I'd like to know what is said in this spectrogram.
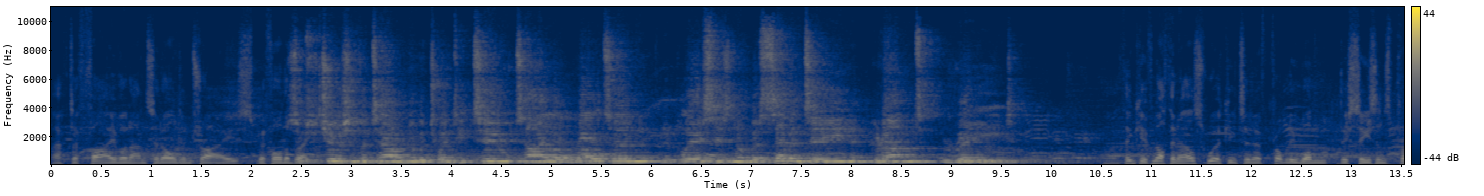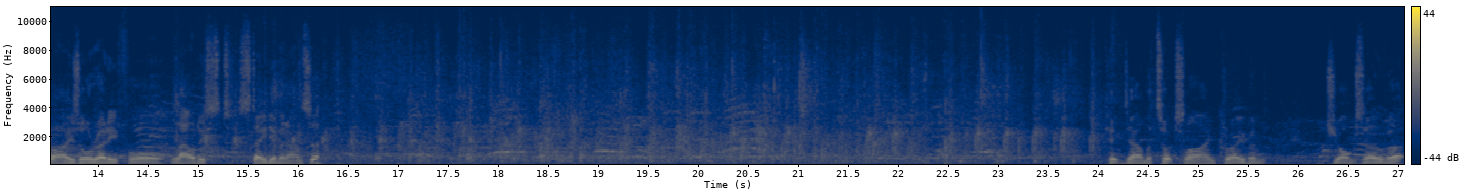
After five unanswered Oldham tries before the break. Substitution for Town number 22, Tyler Walton, replaces number 17, Grant Reid. I think if nothing else, Workington have probably won this season's prize already for loudest stadium announcer. Kick down the touchline, Craven jogs over,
